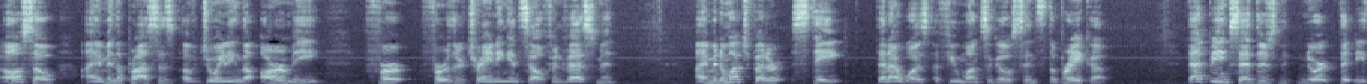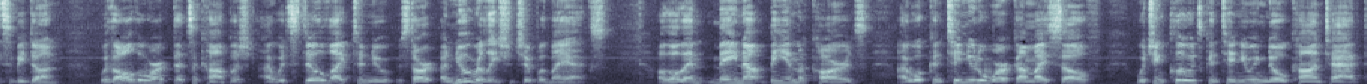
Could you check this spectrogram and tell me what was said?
Also, I am in the process of joining the Army for further training and self-investment. I am in a much better state than I was a few months ago since the breakup. That being said, there's work that needs to be done. With all the work that's accomplished, I would still like to new, start a new relationship with my ex. Although that may not be in the cards, I will continue to work on myself, which includes continuing no contact,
